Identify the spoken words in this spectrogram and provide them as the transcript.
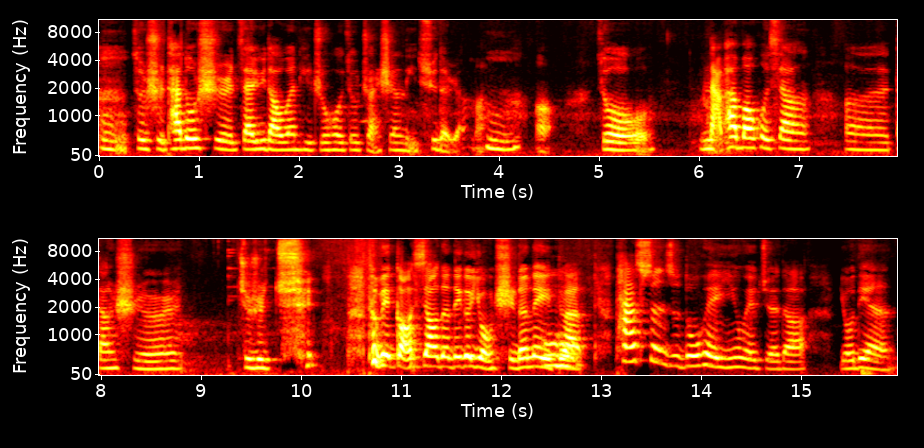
嗯，就是他都是在遇到问题之后就转身离去的人嘛。嗯嗯，就哪怕包括像呃当时就是去 特别搞笑的那个泳池的那一段，他甚至都会因为觉得。有点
